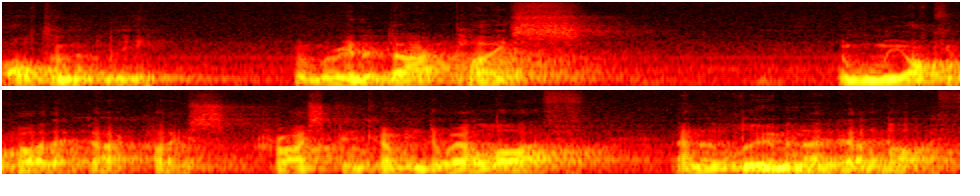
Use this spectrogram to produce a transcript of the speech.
Ultimately, when we're in a dark place and when we occupy that dark place, Christ can come into our life and illuminate our life.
